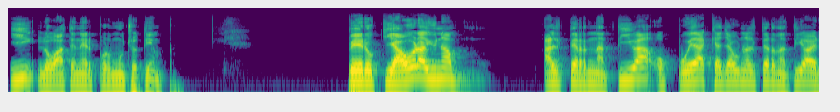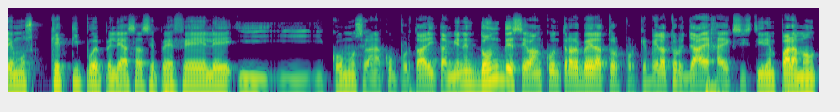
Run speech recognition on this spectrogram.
y lo va a tener por mucho tiempo. Pero que ahora hay una alternativa o pueda que haya una alternativa. Veremos qué tipo de peleas hace PFL y, cómo se van a comportar y también en dónde se va a encontrar Bellator, porque Bellator ya deja de existir en Paramount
